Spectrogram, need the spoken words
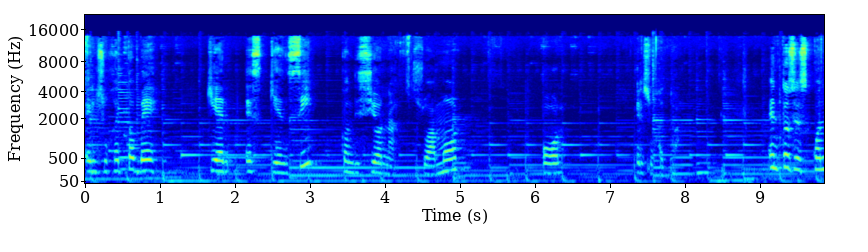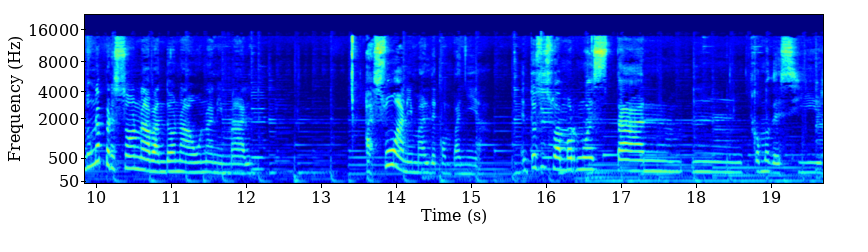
el sujeto B, quien es quien sí condiciona su amor por el sujeto A. Entonces, cuando una persona abandona a un animal a su animal de compañía. Entonces su amor no es tan, mm, ¿cómo decir?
